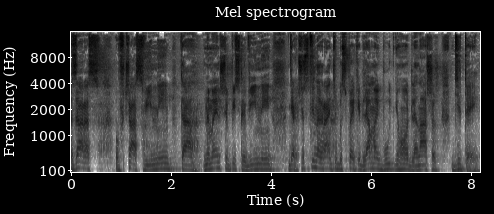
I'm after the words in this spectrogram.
Зараз, в час війни, та не менше після війни, як частина гарантій безпеки для майбутнього для наших дітей.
